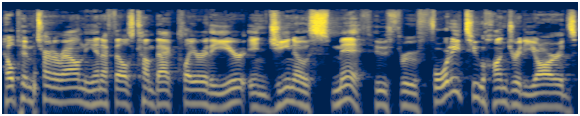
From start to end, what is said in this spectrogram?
help him turn around the NFL's comeback player of the year in Geno Smith, who threw 4,200 yards,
